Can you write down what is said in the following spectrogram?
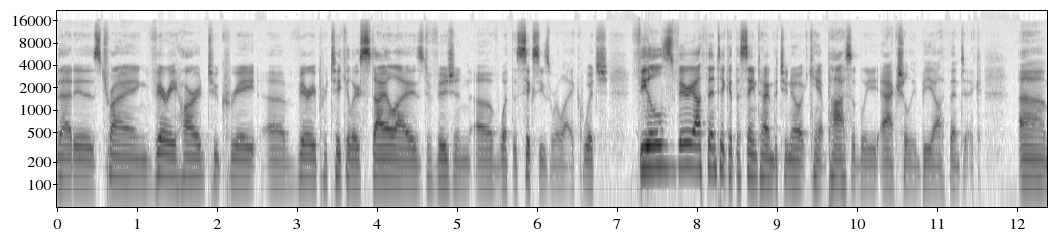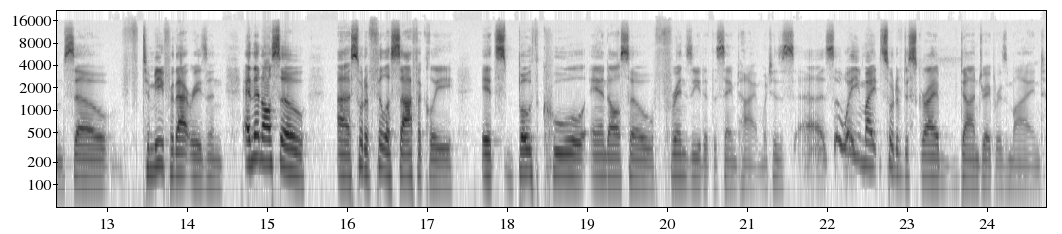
that is trying very hard to create a very particular stylized vision of what the 60s were like, which feels very authentic at the same time that you know it can't possibly actually be authentic. Um, so, f- to me, for that reason, and then also uh, sort of philosophically, it's both cool and also frenzied at the same time, which is uh, a way you might sort of describe Don Draper's mind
